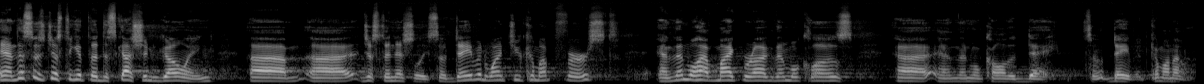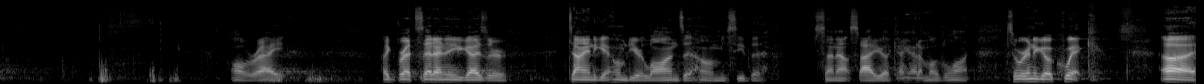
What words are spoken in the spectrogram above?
and this is just to get the discussion going, um, uh, just initially. So, David, why don't you come up first, and then we'll have Mike Rugg, then we'll close, uh, and then we'll call it a day. So, David, come on out. All right. Like Brett said, I know you guys are dying to get home to your lawns at home. You see the sun outside, you're like, I gotta mow the lawn. So, we're gonna go quick. Uh,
